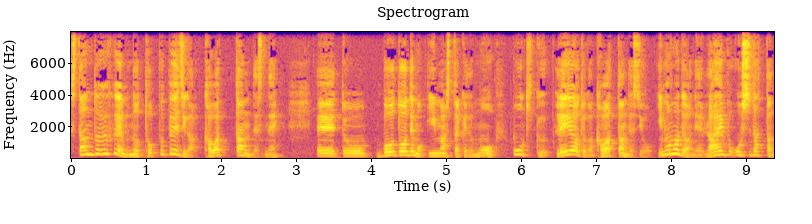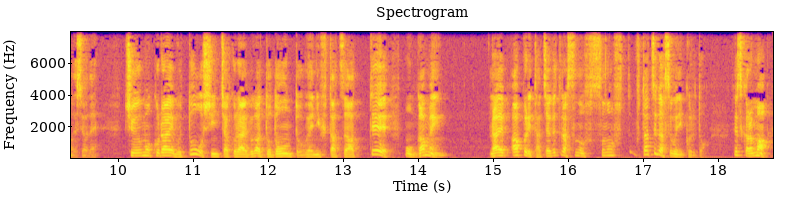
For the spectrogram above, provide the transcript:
スタンド FM のトップページが変わったんですね。えっ、ー、と、冒頭でも言いましたけども、大きくレイアウトが変わったんですよ。今まではね、ライブ推しだったんですよね。注目ライブと新着ライブがドドーンと上に2つあって、もう画面ライブアプリ立ち上げたらそのその2つがすぐに来るとですからまあ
